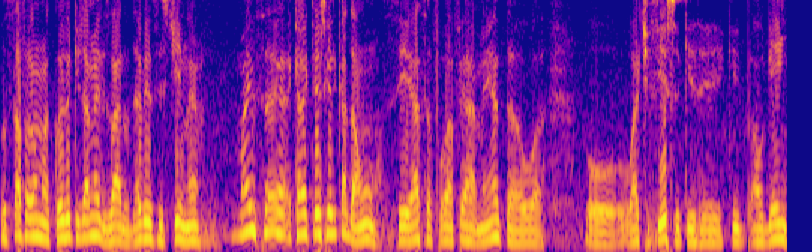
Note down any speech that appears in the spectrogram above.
Você está falando uma coisa que já me avisaram, deve existir, né? Mas é característica de cada um. Se essa for a ferramenta ou a, o, artifício que, que alguém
